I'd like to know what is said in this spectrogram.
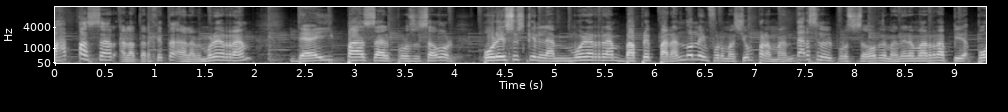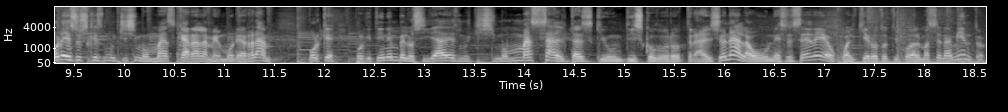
va a pasar a la tarjeta, a la memoria RAM, de ahí pasa al procesador. Por eso es que la memoria RAM va preparando la información para mandársela al procesador de manera más rápida. Por eso es que es muchísimo más cara la memoria RAM. ¿Por qué? Porque tienen velocidades muchísimo más altas que un disco duro tradicional o un SSD o cualquier otro tipo de almacenamiento.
